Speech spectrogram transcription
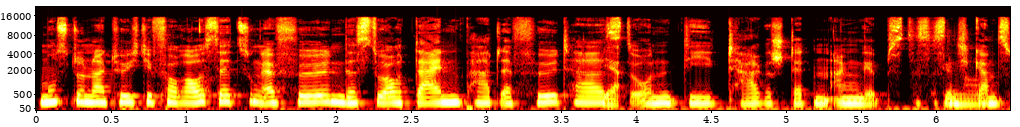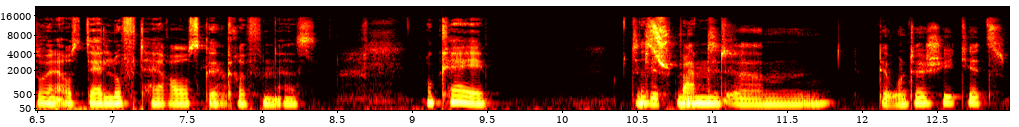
musst du natürlich die Voraussetzung erfüllen, dass du auch deinen Part erfüllt hast Ja. und die Tagesstätten angibst, dass es nicht Genau. ganz so aus der Luft herausgegriffen ist. Okay. Das ist Jetzt spannend. Mit, ähm, der Unterschied jetzt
